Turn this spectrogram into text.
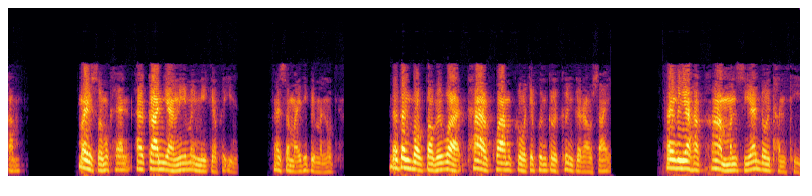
กรรม ไม่สมแค้นอาการอย่างนี้ไม่มีแก่พระอินทร์ในสมัยที่เป็นมนุษย์ แล้วท่านบอกต่อไปว่าถ้าความโกรธจะพึงเกิดขึ้นกับเราไซท่านก็จะหักห้ามมันเสียโดยทันที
